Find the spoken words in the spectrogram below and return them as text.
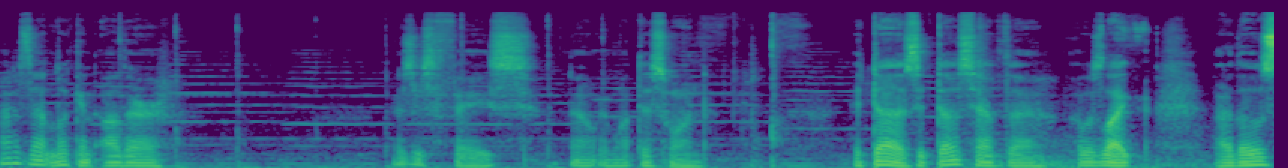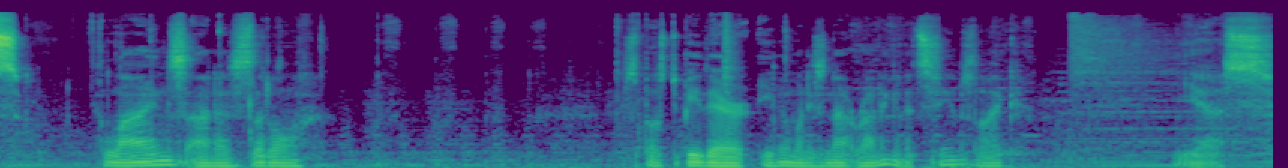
how does that look in other? There's his face. No, we want this one. It does. It does have the... I was like, are those lines on his little... Supposed to be there even when he's not running? And it seems like... Yes.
